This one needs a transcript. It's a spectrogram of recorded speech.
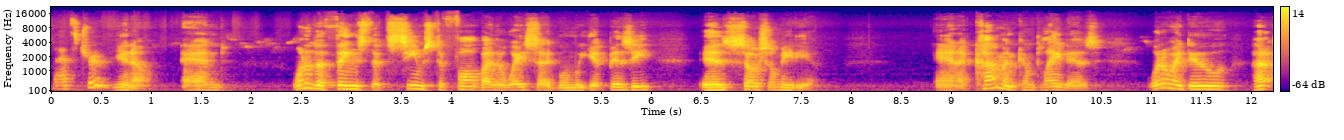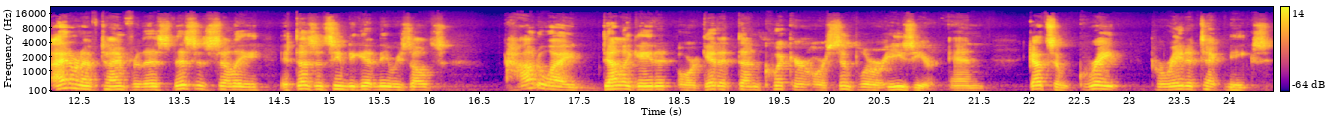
that's true. you know. And one of the things that seems to fall by the wayside when we get busy is social media. And a common complaint is, what do I do? I I don't have time for this. This is silly. It doesn't seem to get any results. How do I delegate it or get it done quicker or simpler or easier? And got some great Parade of Techniques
